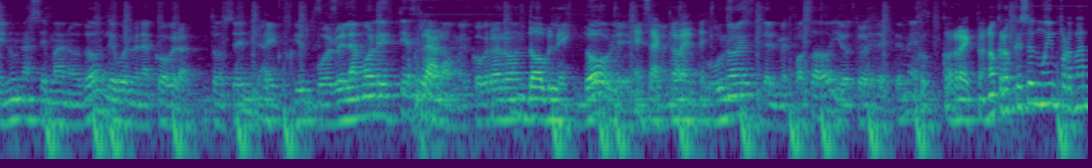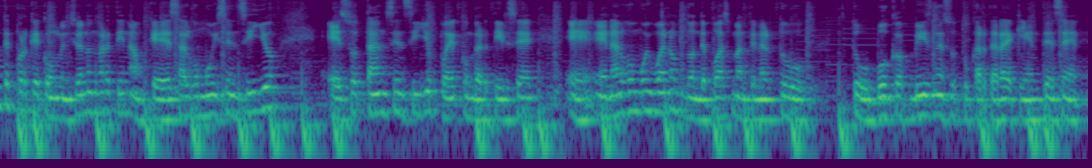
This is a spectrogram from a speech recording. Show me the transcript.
en una semana o dos le vuelven a cobrar. Entonces vuelve la molestia. Claro. Me cobraron doble. Doble. Exactamente. Uno es del mes pasado y otro es de este mes. Correcto. No creo que eso es muy importante porque como mencionas Martín, aunque es algo muy sencillo, eso tan sencillo puede convertirse eh, en algo muy bueno donde puedas mantener tu tu book of business o tu cartera de clientes en,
